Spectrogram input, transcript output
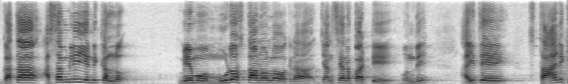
గత అసెంబ్లీ ఎన్నికల్లో మేము మూడో స్థానంలో ఇక్కడ జనసేన పార్టీ ఉంది. అయితే స్థానిక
